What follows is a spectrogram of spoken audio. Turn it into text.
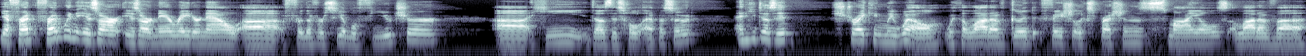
yeah, Fred Fredwyn is our is our narrator now uh, for the foreseeable future. Uh, he does this whole episode, and he does it strikingly well with a lot of good facial expressions, smiles, a lot of uh,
